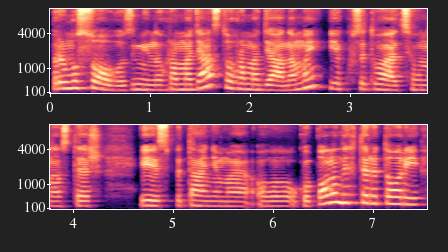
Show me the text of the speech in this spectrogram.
примусову зміну громадянства громадянами, як ситуація у нас теж із питаннями окупованих територій.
